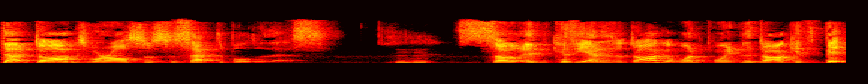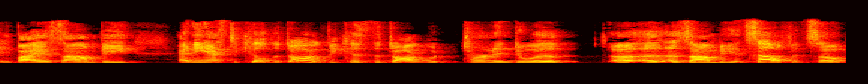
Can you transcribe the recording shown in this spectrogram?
the dogs were also susceptible to this. Mm-hmm. So, because he has a dog at one point, the dog gets bitten by a zombie, and he has to kill the dog because the dog would turn into a, a, a zombie itself. And so,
